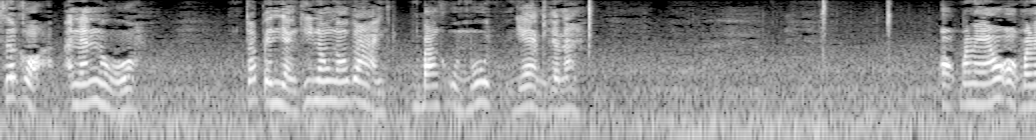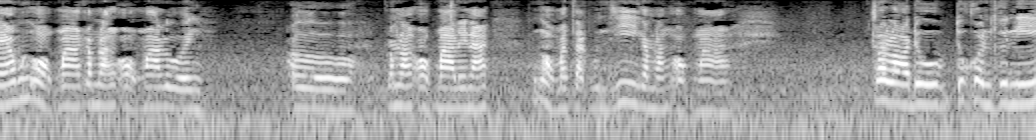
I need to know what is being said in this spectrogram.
เสื้อเกาะอันนั้นโหถ้าเป็นอย่างที่น้องๆทหารบางกลุ่มพูดแย่เหมือนกันนะ ออกมาแล้วออกมาแล้วเพิ่งออกมากำลังออกมาเลย เออกำลังออกมาเลยนะเพิ่งออกมาจากพื้นที่กำลังออกมา ก็รอดูทุกคนคืนนี้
